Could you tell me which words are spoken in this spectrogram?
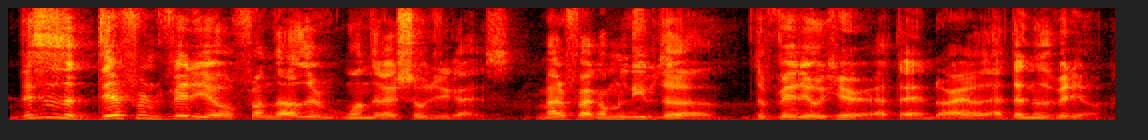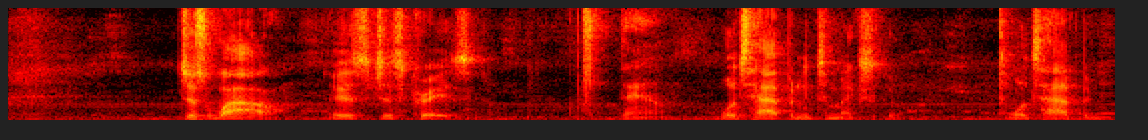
This is a different video from the other one that I showed you guys. Matter of fact, I'm gonna leave the, the video here at the end, alright? At the end of the video. Just wow. It's just crazy. Damn. What's happening to Mexico? What's happening?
